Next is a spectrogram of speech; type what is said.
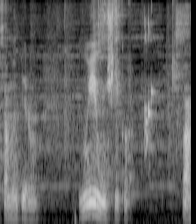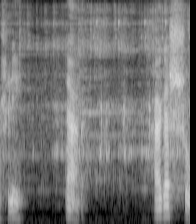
самым первым. Ну и лучников. Пошли. Так. Хорошо.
